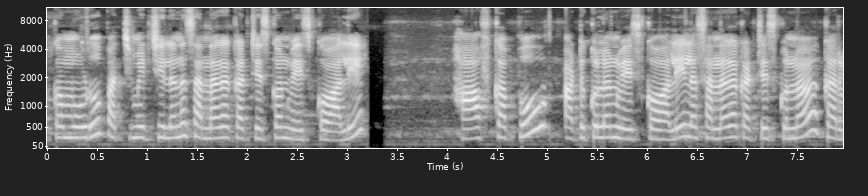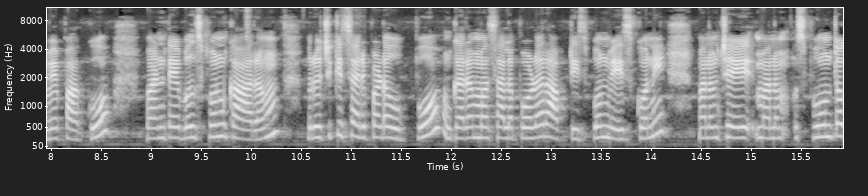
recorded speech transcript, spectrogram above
ఒక మూడు పచ్చిమిర్చీలను సన్నగా కట్ చేసుకొని వేసుకోవాలి. హాఫ్ కప్పు అటుకులను వేసుకోవాలి. ఇలా సన్నగా కట్ చేసుకున్న కరివేపాకు వన్ టేబుల్ స్పూన్ కారం రుచికి సరిపడ ఉప్పు garam masala powder half teaspoon వేసుకొని మనం చే మనం స్పూన్తో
